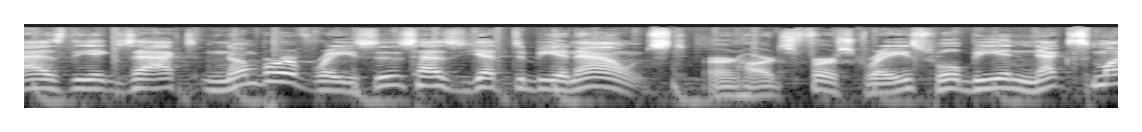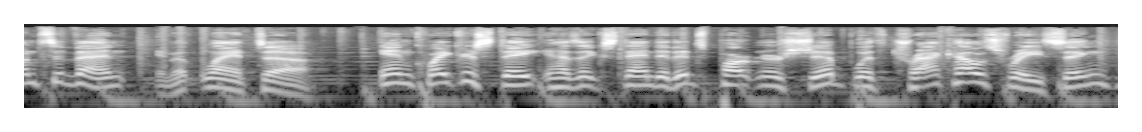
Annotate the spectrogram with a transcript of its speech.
as the exact number of races has yet to be announced. Earnhardt's first race will be in next month's event in Atlanta. And Quaker State has extended its partnership with Trackhouse Racing.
